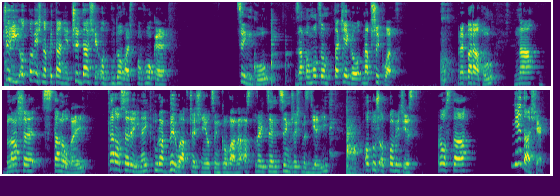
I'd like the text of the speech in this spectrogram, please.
Czyli odpowiedź na pytanie, czy da się odbudować powłokę cynku za pomocą takiego na przykład preparatu na blasze stalowej, karoseryjnej, która była wcześniej ocynkowana, a z której ten cynk żeśmy zdjęli? Otóż odpowiedź jest prosta. Nie da się.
